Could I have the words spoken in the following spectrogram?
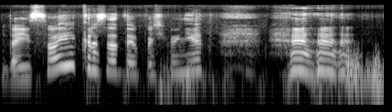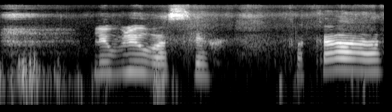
Да и своей красотой, почему нет? Люблю вас всех. Пока!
